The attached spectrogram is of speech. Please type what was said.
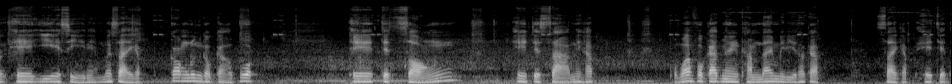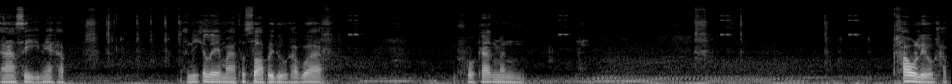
LAEA4 เนี่ยเมื่อใส่กับกล้องรุ่นเก่าๆ พวก A72 A73 นี่ครับ ผมว่าโฟกัสมันยังทำได้ไม่ดีเท่ากับใส่กับ A7R4 เนี่ยครับ อันนี้ก็เลยมาทดสอบให้ดูครับว่า โฟกัสมัน เข้าเร็วครับ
